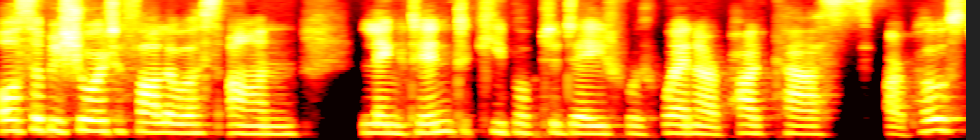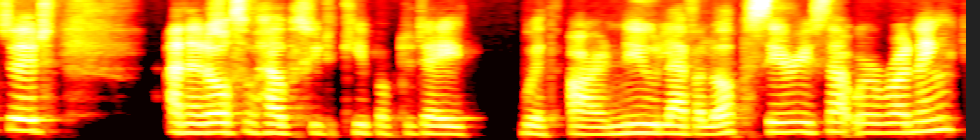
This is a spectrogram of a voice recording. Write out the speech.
Also, be sure to follow us on LinkedIn to keep up to date with when our podcasts are posted. And it also helps you to keep up to date with our new Level Up series that we're running.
